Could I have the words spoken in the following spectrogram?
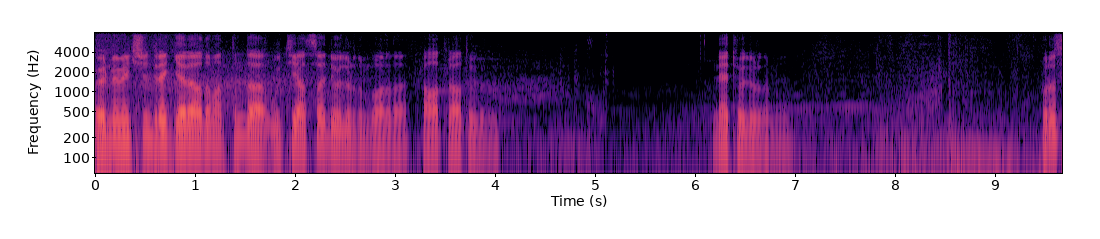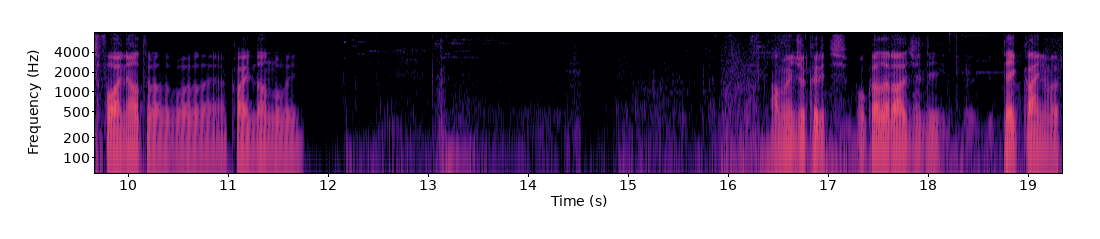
Ölmemek için direkt geri adım attım da ulti atsaydı ölürdüm bu arada. Rahat rahat ölürdüm. Net ölürdüm ya. Burası fani hatırladı bu arada ya. Kayndan dolayı. Ama önce crit. O kadar acil değil. Tek kayn var.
